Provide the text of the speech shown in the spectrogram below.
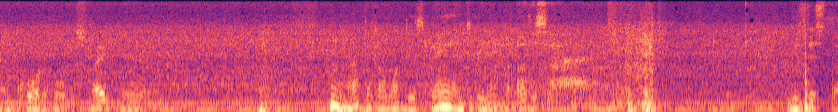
And quarter horse right there. Hmm, I think I want this band to be on the other side. Resist the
